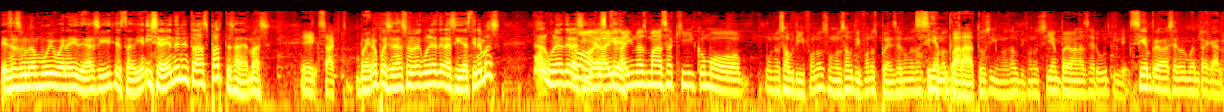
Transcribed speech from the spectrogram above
Esa es una muy buena idea, sí, está bien. Y se venden en todas partes, además. Exacto. Bueno, pues esas son algunas de las ideas. ¿Tiene más? Algunas de las No, ideas hay, que... hay unas más aquí como unos audífonos. Unos audífonos pueden ser unos audífonos Siempre. baratos y unos audífonos siempre van a ser útiles. Siempre va a ser un buen regalo.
